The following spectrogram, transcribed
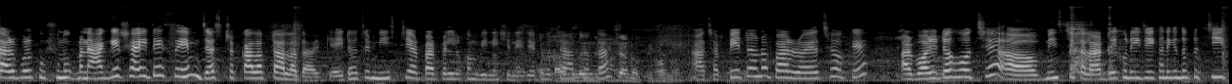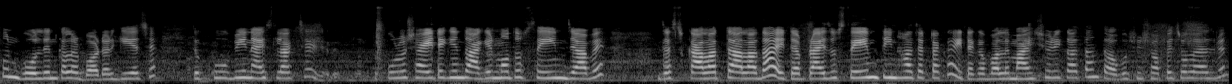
তার উপরে খুব সুন্দর মানে আগের শাড়িটাই সেম জাস্ট কালারটা আলাদা আর কি এটা হচ্ছে মিষ্টি আর পার্পেলের কম্বিনেশনে যেটা হচ্ছে আঁচলটা। আচ্ছা পেটানো পার রয়েছে ওকে আর বডিটা হচ্ছে মিষ্টি কালার দেখুন এই যে এখানে কিন্তু একটা চিকন গোল্ডেন কালার বর্ডার গিয়েছে তো খুবই নাইস লাগছে তো পুরো শাড়িটা কিন্তু আগের মতো সেম যাবে জাস্ট কালারটা আলাদা। এটা প্রাইসও সেম তিন হাজার টাকা। এটাকে বলে মাহেশ্বরী কাতান তো অবশ্যই শপে চলে আসবেন।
